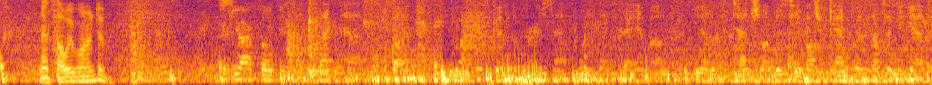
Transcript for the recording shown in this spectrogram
And that's all we want to do. If you are focused on the second half, you as good in the first half, what does that say about you know the potential of this team that you can put something together?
